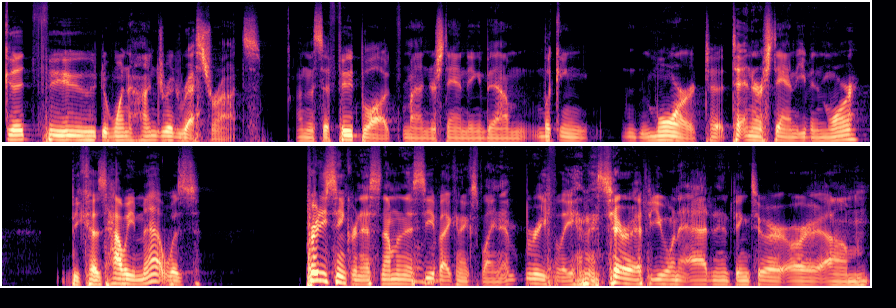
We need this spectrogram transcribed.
Good Food 100 Restaurants, and it's a food blog, from my understanding. that I'm looking more to to understand even more because how we met was pretty synchronous, and I'm going to see if I can explain it briefly. And then Sara, if you want to add anything to it or um,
